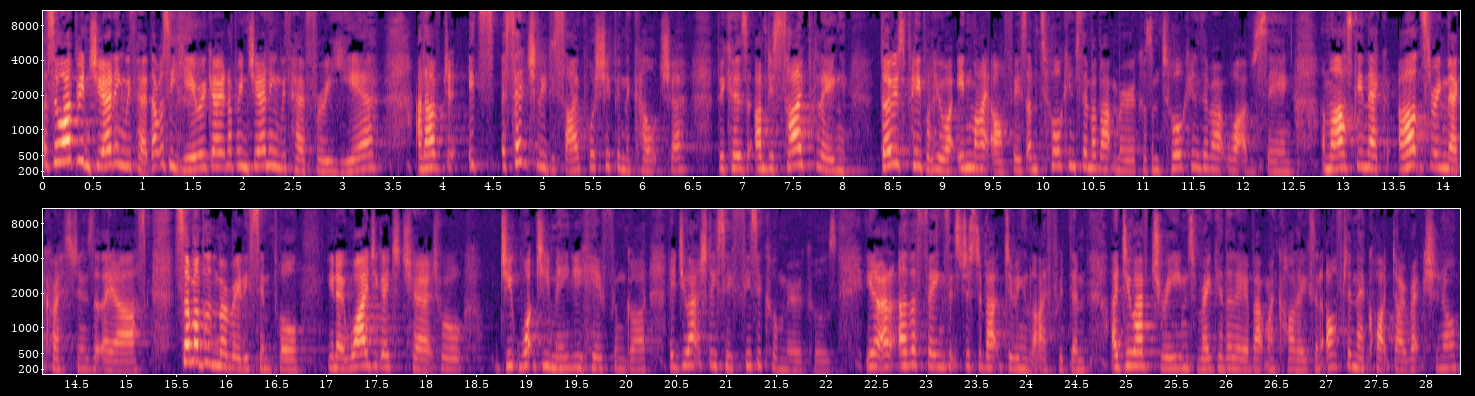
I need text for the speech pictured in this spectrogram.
And so I've been journeying with her. That was a year ago, and I've been journeying with her for a year. And I've, it's essentially discipleship in the culture because I'm discipling those people who are in my office. I'm talking to them about miracles. I'm talking to them about what I'm seeing. I'm asking their, answering their questions that they ask. Some of them are really simple. You know, why do you go to church? Well, do you, what do you mean you hear from God? Do you actually see physical miracles? You know, and other things, it's just about doing life with them. I do have dreams regularly about my colleagues, and often they're quite directional.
